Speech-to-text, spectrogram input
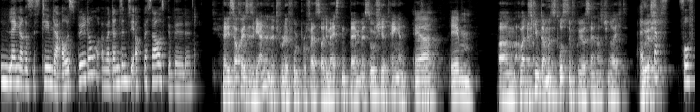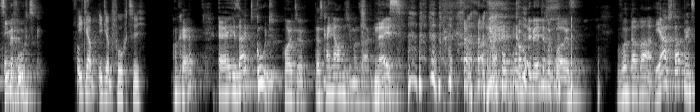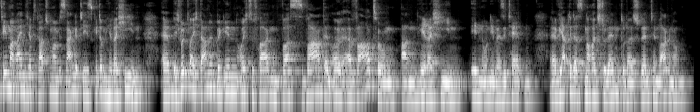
ein längeres System der Ausbildung, aber dann sind sie auch besser ausgebildet. Na, die Sache ist, es werden ja nicht viele Full Professor, die meisten bleiben Associate hängen. Ja, also, eben. Ähm, aber das stimmt, da muss es trotzdem früher sein, hast schon recht. Also Wurscht. ich sag 50. 57. Ich glaube ich glaub 50. Okay. Äh, ihr seid gut heute. Das kann ich ja auch nicht immer sagen. Nice. Komplimente von Boris. Wunderbar. Ja, starten wir ins Thema rein. Ich habe es gerade schon mal ein bisschen angeteased. Es geht um Hierarchien. Ähm, ich würde vielleicht damit beginnen, euch zu fragen, was waren denn eure Erwartungen an Hierarchien in Universitäten? Äh, wie habt ihr das noch als Student oder als Studentin wahrgenommen?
